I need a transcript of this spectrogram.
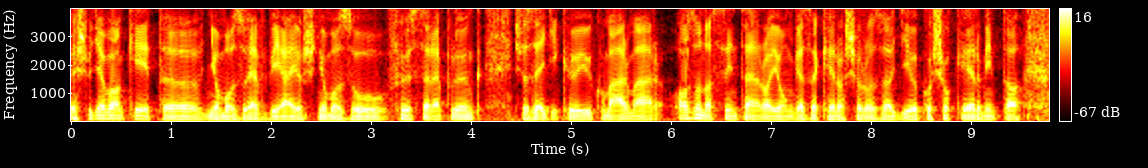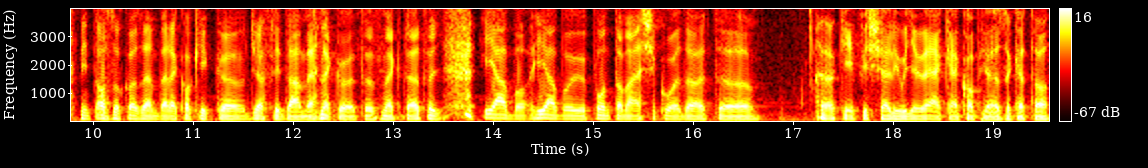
és ugye van két nyomozó, FBI-os nyomozó főszereplőnk, és az egyik őjük már-már azon a szinten rajong ezekért a sorozatgyilkosokért, mint, a, mint azok az emberek, akik Jeffrey Dahmernek öltöznek, tehát hogy hiába, hiába ő pont a másik oldalt képviseli, ugye ő el kell kapja ezeket a,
